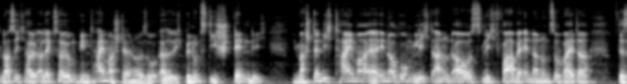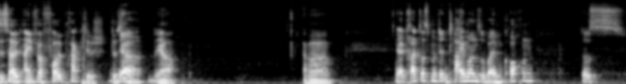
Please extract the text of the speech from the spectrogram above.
lasse ich halt Alexa irgendwie einen Timer stellen oder so. Also ich benutze die ständig. Ich mache ständig Timer, Erinnerungen, Licht an und aus, Lichtfarbe ändern und so weiter. Das ist halt einfach voll praktisch. Das, ja. Ja. Aber. Ja, gerade das mit den Timern so beim Kochen, das.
